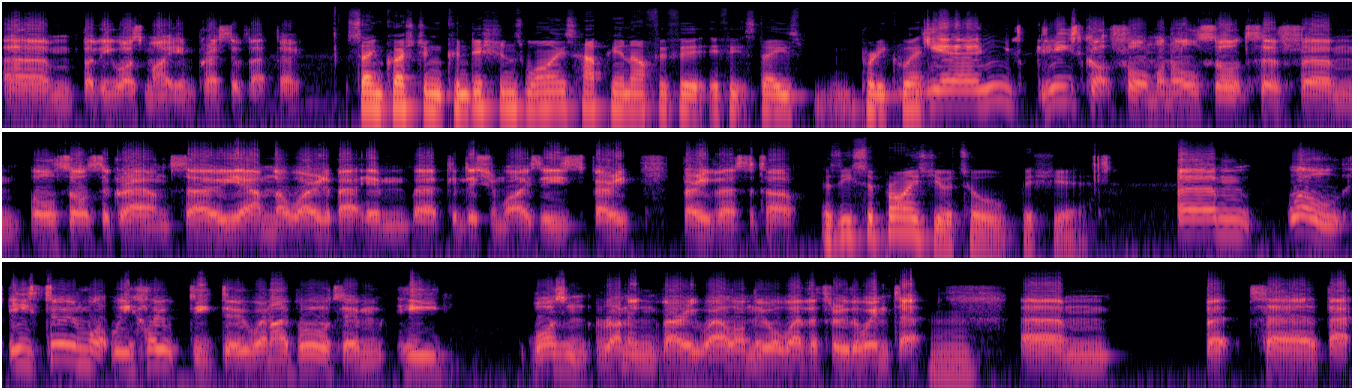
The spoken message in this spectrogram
um, but he was mighty impressive that day. Same question, conditions wise, happy enough if it if it stays pretty quick. Yeah, he's, he's got form on all sorts of um, all sorts of ground. So yeah, I'm not worried about him uh, condition wise. He's very very versatile. Has he surprised you at all this year? Um, well, he's doing what we hoped he'd do when I bought him. He wasn't running very well on the all weather through the winter, mm. um, but uh, that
